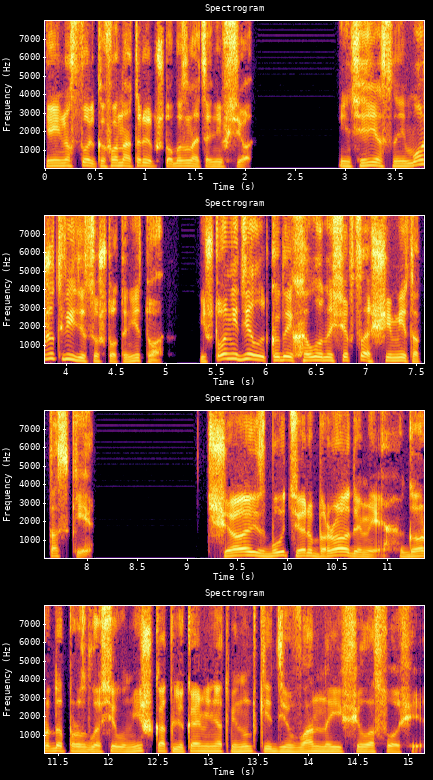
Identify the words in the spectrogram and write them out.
Я не настолько фанат рыб, чтобы знать о них все. Интересно, и может видеться что-то не то? И что они делают, когда их холодная сердца щемит от тоски? «Чай с бутербродами», — гордо провозгласил Мишка, отвлекая меня от минутки диванной философии.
